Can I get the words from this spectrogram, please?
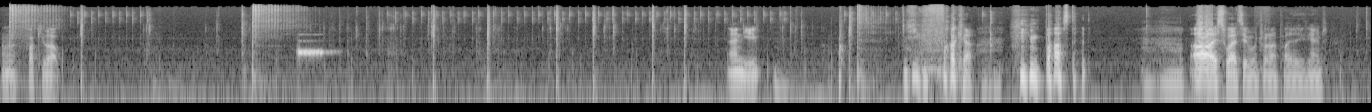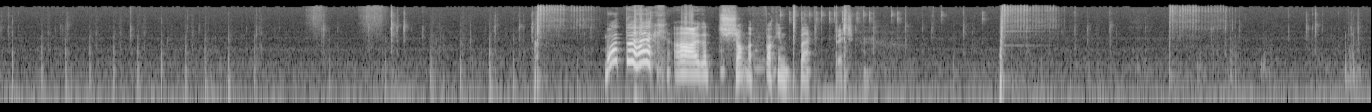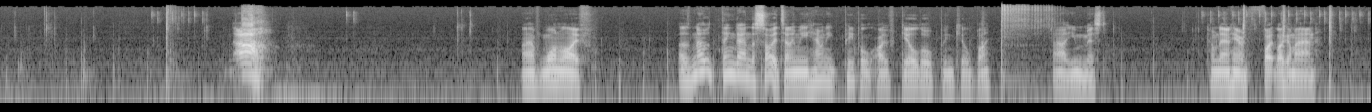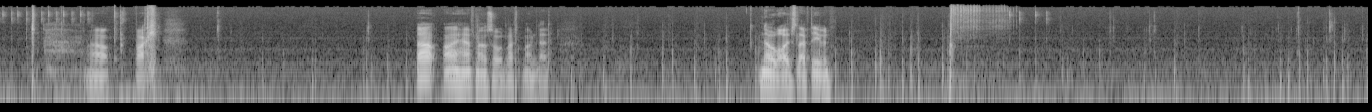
gonna fuck you up. And you. You fucker. you bastard. oh, I swear too much when I play these games. What the heck? Oh, I got shot in the fucking back, bitch. Ah! I have one life. There's no thing down the side telling me how many people I've killed or been killed by. Ah, you missed. Come down here and fight like a man. Oh, fuck. Oh, I have no sword left. I'm dead. No lives left even.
